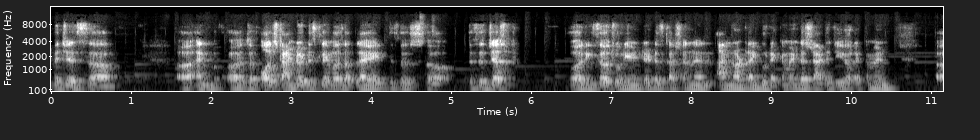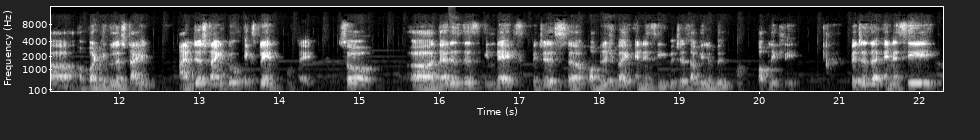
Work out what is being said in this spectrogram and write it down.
which is uh, and uh, the, all standard disclaimers apply. This is uh, this is just a research-oriented discussion, and I'm not trying to recommend a strategy or recommend uh, a particular style. I'm just trying to explain, right? So there is this index which is published by NSE, which is available publicly, which is the NSE.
